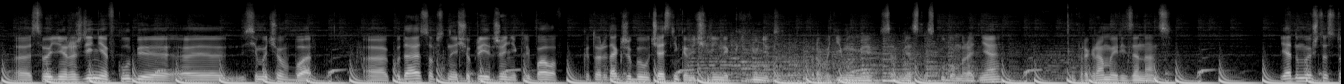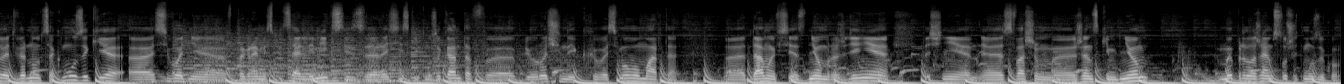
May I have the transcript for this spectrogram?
э, свой день рождения в клубе э, Симачев бар, э, куда, собственно, еще приедет Женя Клепалов, который также был участником вечеринок «Юнит», проводимыми совместно с клубом «Родня» программой «Резонанс». Я думаю, что стоит вернуться к музыке. Э, сегодня в программе специальный микс из российских музыкантов, э, приуроченный к 8 марта. Э, дамы все с днем рождения, точнее, с вашим женским днем. Мы продолжаем слушать музыку.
